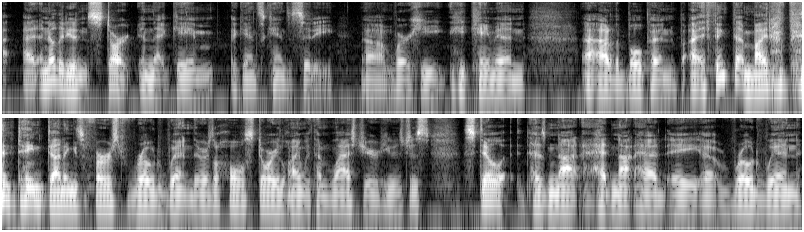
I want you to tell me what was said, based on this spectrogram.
I, I know that he didn't start in that game against Kansas City, um, where he he came in uh, out of the bullpen. But I think that might have been Dane Dunning's first road win. There was a whole storyline with him last year. He was just still has not had not had a uh, road win,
